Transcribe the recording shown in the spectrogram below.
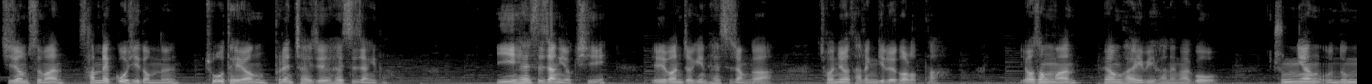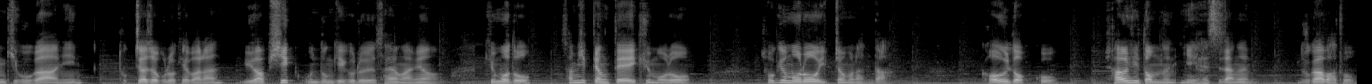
지점 수만 300곳이 넘는 초대형 프랜차이즈 헬스장이다. 이 헬스장 역시 일반적인 헬스장과 전혀 다른 길을 걸었다. 여성만 회원 가입이 가능하고 중량 운동기구가 아닌 독자적으로 개발한 유압식 운동기구를 사용하며 규모도 30평대의 규모로 소규모로 입점을 한다. 거울도 없고 샤워실도 없는 이 헬스장은 누가 봐도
